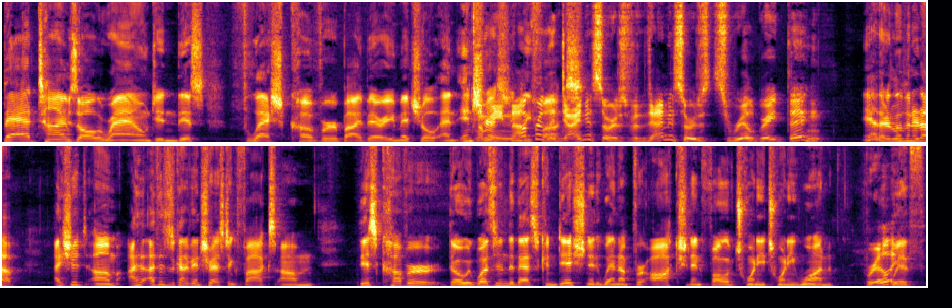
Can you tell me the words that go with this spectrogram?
bad times all around in this flesh cover by Barry Mitchell. And I interestingly, mean, not for the dinosaurs. For the dinosaurs, it's a real great thing. Yeah, they're living it up. I should. Um, I, I think this is kind of interesting, Fox. Um, this cover, though it wasn't in the best condition, it went up for auction in fall of 2021 Really? with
